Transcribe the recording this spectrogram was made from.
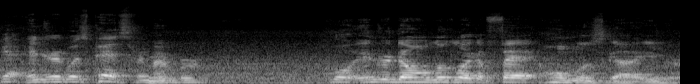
Yeah, Indra was pissed Remember? Well, Indra don't look like a fat homeless guy either.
